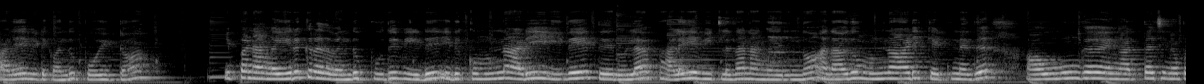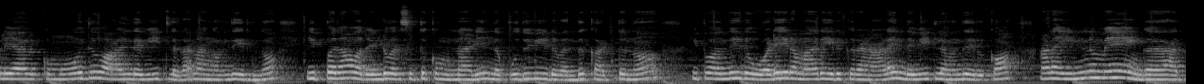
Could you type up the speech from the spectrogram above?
பழைய வீட்டுக்கு வந்து போயிட்டோம். இப்போ நாங்கள் இருக்கிறது வந்து புது வீடு. இதுக்கு முன்னாடி இதே தெருவில் பழைய வீட்டில் தான் நாங்கள் இருந்தோம். அதாவது முன்னாடி கெட்டினது அவங்க எங்கள் அத்தை சின்ன பிள்ளையாக இருக்கும் போது வாழ்ந்த வீட்டில் தான் நாங்கள் வந்து இருந்தோம். இப்போ தான் ஒரு ரெண்டு வருஷத்துக்கு முன்னாடி இந்த புது வீடு வந்து கட்டினோம். இப்போ வந்து இது உடையிற மாதிரி இருக்கிறனால இந்த வீட்டில் வந்து இருக்கோம். ஆனால் இன்னுமே எங்கள்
